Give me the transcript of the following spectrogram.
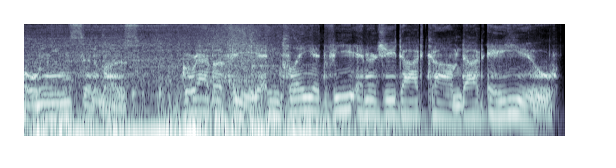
Only in cinemas. Grab a V and play at venergy.com.au.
